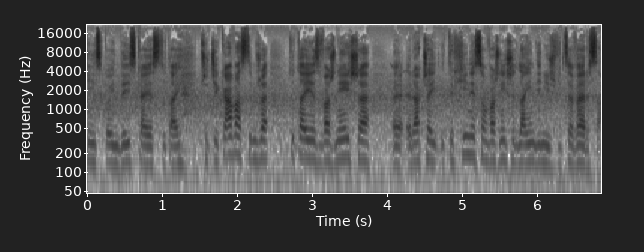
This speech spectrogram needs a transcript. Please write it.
chińsko-indyjska jest tutaj przeciekawa, z tym, że tutaj jest ważniejsze, raczej to Chiny są ważniejsze dla Indii niż vice versa.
